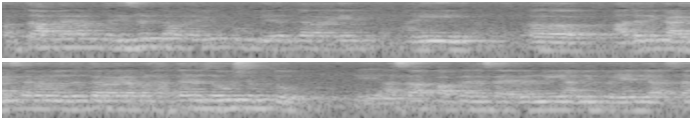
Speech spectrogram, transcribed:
फक्त आपल्याला रिझल्ट द्यावा लागेल खूप मेहनत करावी लागेल. आणि आदरणीय काळजी साहेबांना मदत करावी आपण हाताने जाऊ शकतो. असा आपल्याला साहेबांनी आणि भैयांनी असा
